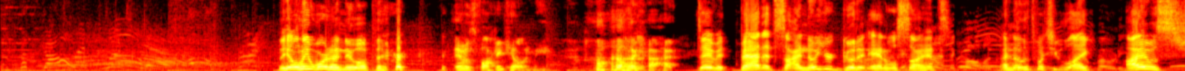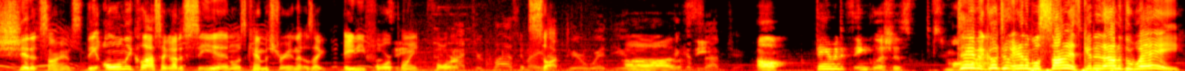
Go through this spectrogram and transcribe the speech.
Let's go. Let's go. The only word I knew up there. It was fucking killing me. oh god. David, bad at science. I know you're good at animal science. to call a I know that's what you like. to the podium. I was shit at science. The only class I got a C in was chemistry, and that was like 84.4. Got your classmate It sucked. up here with you. Uh, let's see. Oh, damn it! It's English is small. David, go do animal science. Get it out of the way.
